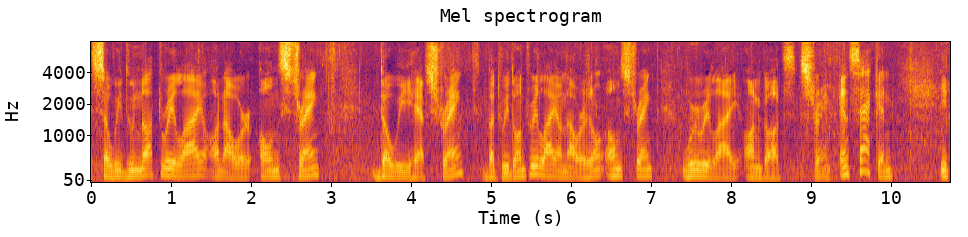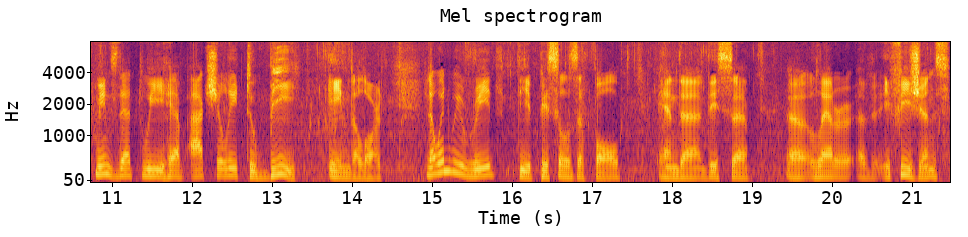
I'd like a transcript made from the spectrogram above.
so we do not rely on our own strength, though we have strength, but we don't rely on our own, strength, we rely on God's strength. And second, it means that we have actually to be in the Lord. Now, when we read the epistles of Paul and uh, this uh, uh, letter of Ephesians,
